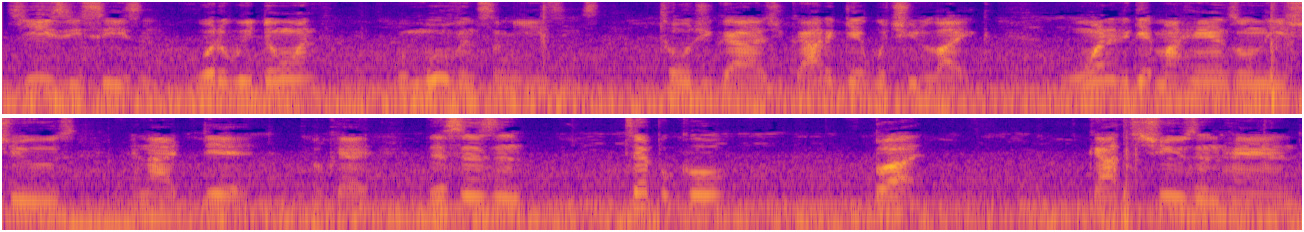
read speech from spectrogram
It's Yeezy season. What are we doing? We're moving some Yeezys. Told you guys you gotta get what you like. Wanted to get my hands on these shoes and I did. Okay. This isn't typical, but got the shoes in hand.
